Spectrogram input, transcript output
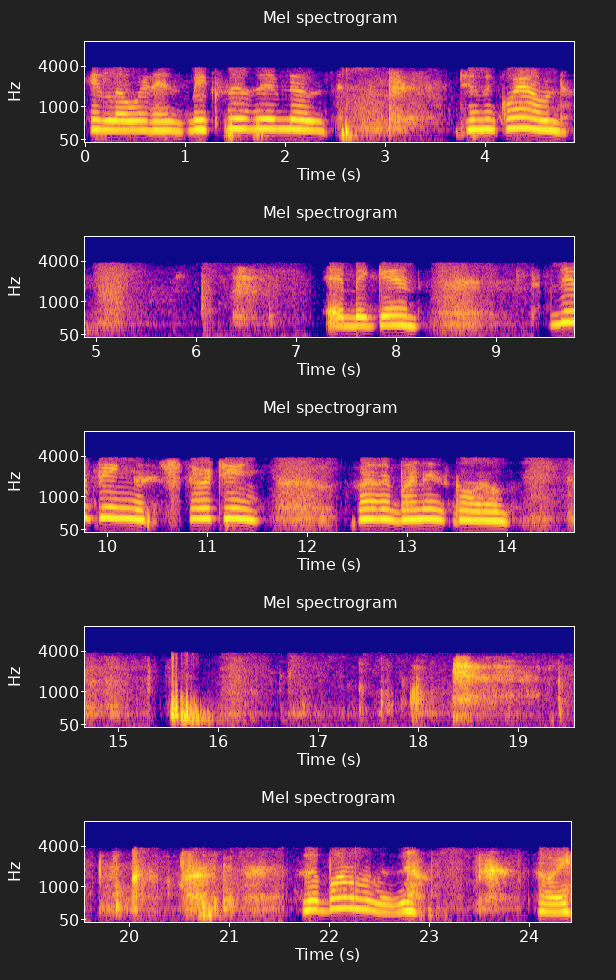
he lowered his big sensitive nose to the ground and began sniffing, searching for the bunny's glove. The bottle of sorry.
